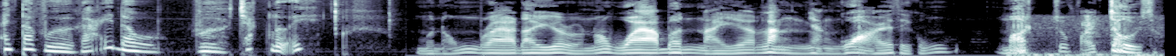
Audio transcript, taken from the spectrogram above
Anh ta vừa gãi đầu, vừa chắc lưỡi. Mình không ra đây rồi nó qua bên này lằng nhằng hoài thì cũng mệt chứ phải chơi sao.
